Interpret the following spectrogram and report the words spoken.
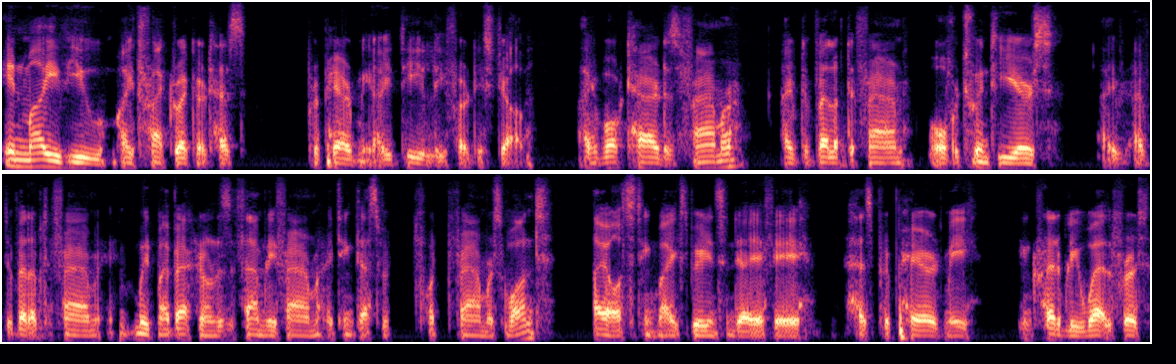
In my view, my track record has prepared me ideally for this job. I've worked hard as a farmer. I've developed a farm over 20 years. I've, I've developed a farm with my background as a family farm. I think that's what, what farmers want. I also think my experience in the IFA has prepared me incredibly well for it.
